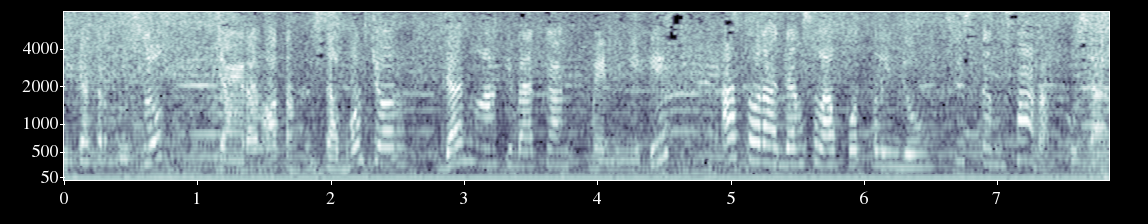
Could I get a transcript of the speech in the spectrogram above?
Jika tertusuk, cairan otak bisa bocor dan mengakibatkan meningitis atau radang selaput pelindung sistem saraf pusat.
